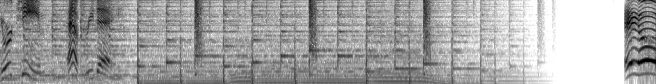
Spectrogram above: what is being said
Your team every day. Ayo,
